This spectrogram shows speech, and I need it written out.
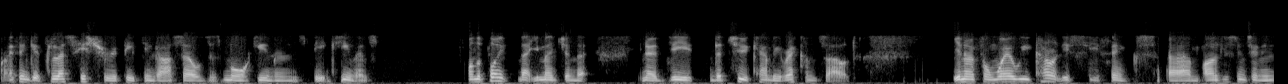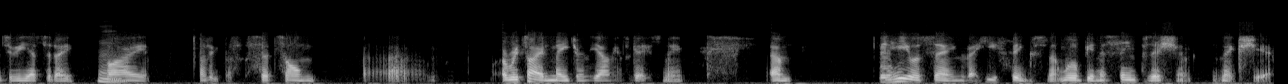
I think it's less history repeating ourselves as more humans being humans. On the point that you mentioned that you know, the the two can be reconciled. You know, from where we currently see things, um, I was listening to an interview yesterday Hmm. by, I think, Sir Tom, uh, a retired major in the army. I forget his name. Um, and he was saying that he thinks that we'll be in the same position next year,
